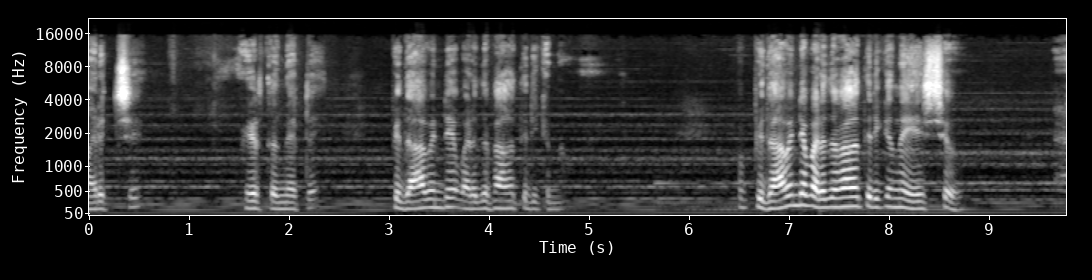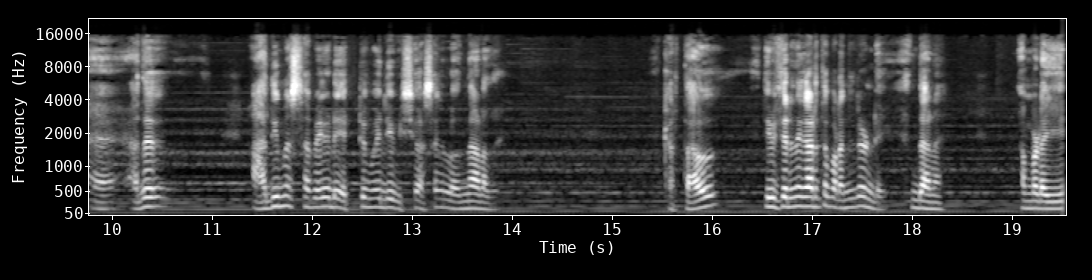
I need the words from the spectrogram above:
മരിച്ച് ഉയർത്തെന്നേറ്റ് പിതാവിന്റെ വലതുഭാഗത്തിരിക്കുന്നു. പിതാവിന്റെ വലതുഭാഗത്തിരിക്കുന്ന യേശു അത് ആദിമസഭയുടെ ഏറ്റവും വലിയ വിശ്വാസങ്ങളിൽ ഒന്നാണത്. കർത്താവ് ജീവിച്ചിരുന്ന കാലത്ത് പറഞ്ഞിട്ടുണ്ട് എന്താണ്? നമ്മുടെ ഈ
